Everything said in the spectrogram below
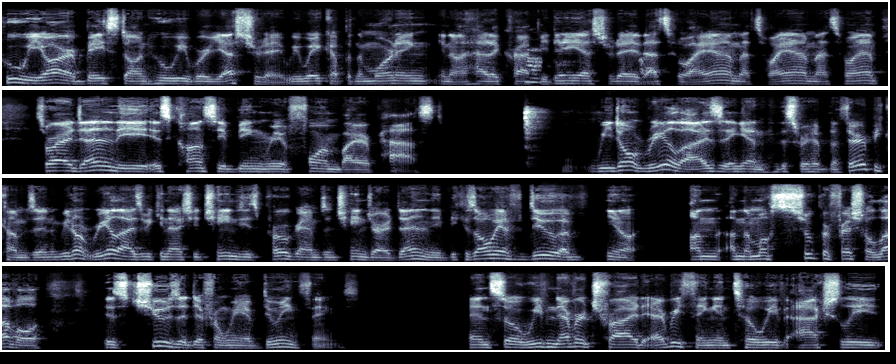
who we are based on who we were yesterday. We wake up in the morning, you know, I had a crappy day yesterday. That's who I am. That's who I am. That's who I am. So our identity is constantly being reformed by our past we don't realize again this is where hypnotherapy comes in we don't realize we can actually change these programs and change our identity because all we have to do of you know on, on the most superficial level is choose a different way of doing things and so we've never tried everything until we've actually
